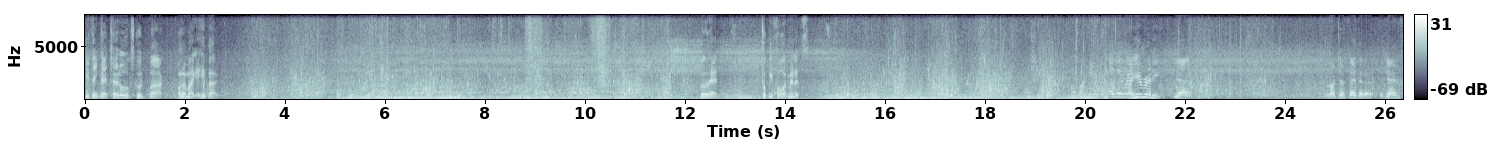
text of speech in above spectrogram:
You think that turtle looks good, Bark? I'm going to make a hippo. Look at that. Took me five minutes. Are you ready? Yeah. Roger Federer against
